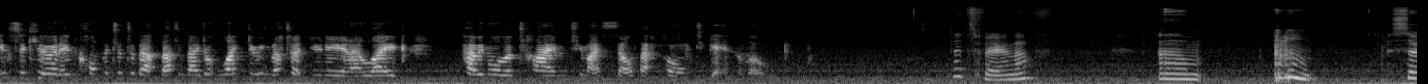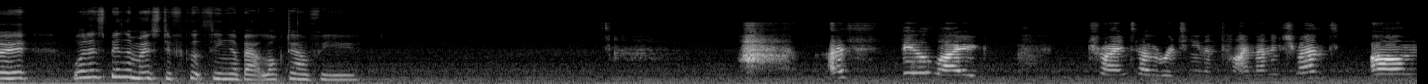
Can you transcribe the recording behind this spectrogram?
insecure and incompetent about that, and I don't like doing that at uni, and I like having all the time to myself at home to get in the mode. That's fair enough. Um, so, what has been the most difficult thing about lockdown for you? I feel like trying to have a routine and time management. Um,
